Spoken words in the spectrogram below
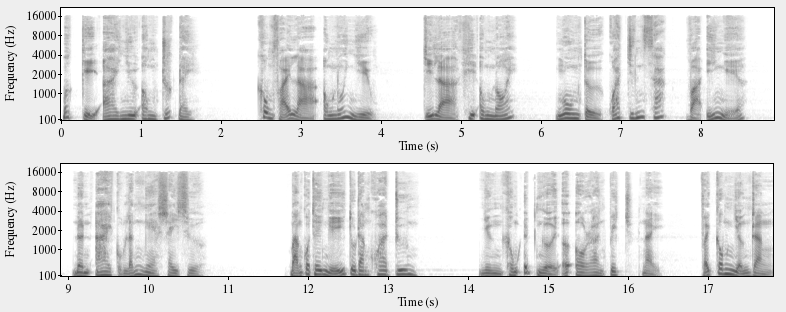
bất kỳ ai như ông trước đây không phải là ông nói nhiều, chỉ là khi ông nói, ngôn từ quá chính xác và ý nghĩa, nên ai cũng lắng nghe say sưa. Bạn có thể nghĩ tôi đang khoa trương, nhưng không ít người ở orange beach này phải công nhận rằng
